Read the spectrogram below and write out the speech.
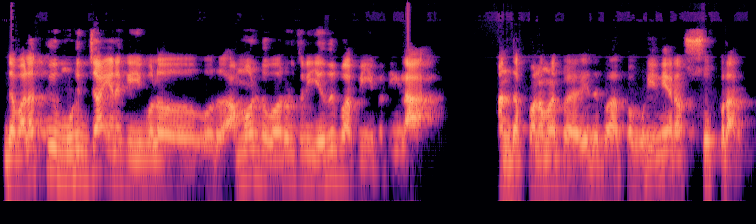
இந்த வழக்கு முடிஞ்சா எனக்கு இவ்வளவு ஒரு அமௌண்ட் வரும்னு சொல்லி எதிர்பார்ப்பீங்க பாத்தீங்களா? அந்த பணம்லாம் இப்ப எதிர்பார்க்கக்கூடிய நேரம் சூப்பரா இருக்கும்.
